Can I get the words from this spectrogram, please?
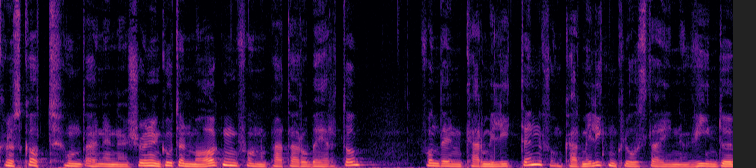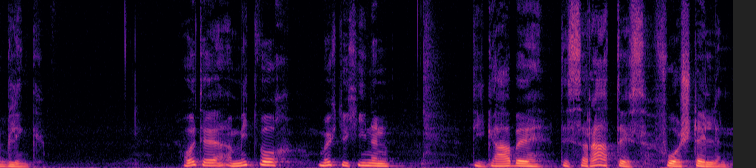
Grüß Gott und einen schönen guten Morgen von Pater Roberto von den Karmeliten vom Karmelitenkloster in Wien-Döbling. Heute am Mittwoch möchte ich Ihnen die Gabe des Rates vorstellen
